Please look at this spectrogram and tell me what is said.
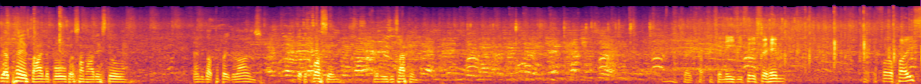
We had players behind the ball, but somehow they still ended up to break the lines. and Get the cross in for an easy tapping. Jake an easy finish for him at the far post.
